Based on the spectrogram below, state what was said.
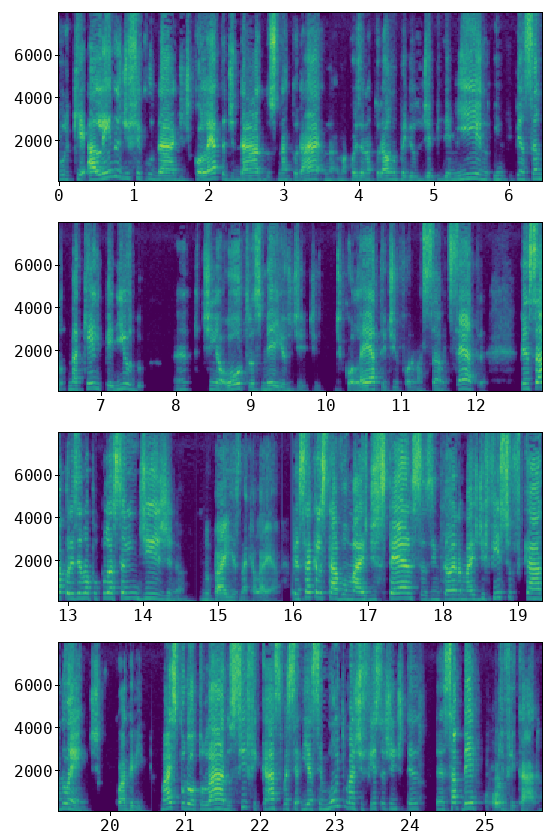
porque além da dificuldade de coleta de dados natural, uma coisa natural no período de epidemia, pensando naquele período, né, que tinha outros meios de, de, de coleta e de informação, etc., Pensar, por exemplo, a população indígena no país naquela época. Pensar que elas estavam mais dispersas, então era mais difícil ficar doente com a gripe. Mas, por outro lado, se ficasse, ser, ia ser muito mais difícil a gente ter, é, saber que ficaram.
